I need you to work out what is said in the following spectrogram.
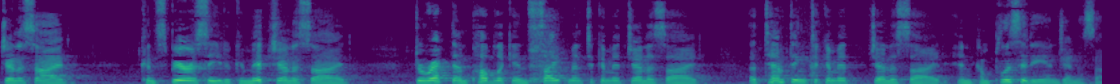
genocide, conspiracy to commit genocide, direct and public incitement to commit genocide, attempting to commit genocide, and complicity in genocide.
